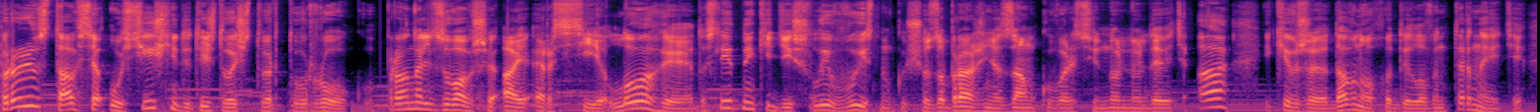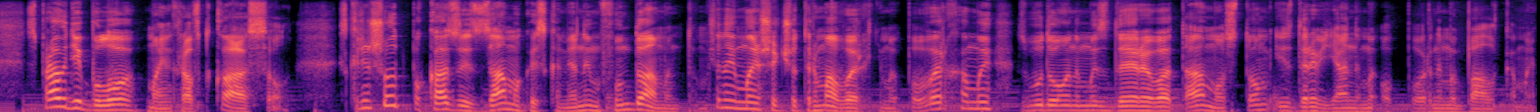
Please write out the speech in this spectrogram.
Прорив стався у січні 2024 року. Проаналізувавши IRC логи, дослідники дійшли висновку, що зображення замку версії 009A, яке вже давно ходило в інтернеті, справді було Minecraft Castle. Скріншот показує замок із кам'яним фундаментом, щонайменше чотирма верхніми поверхами, збудованими з дерева, та мостом із дерев'яними опорними балками.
